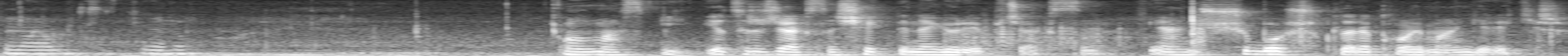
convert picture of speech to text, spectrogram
şunu almak istiyorum. Olmaz. Yatıracaksın. Şekline göre yapacaksın. Yani şu boşluklara koyman gerekir.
